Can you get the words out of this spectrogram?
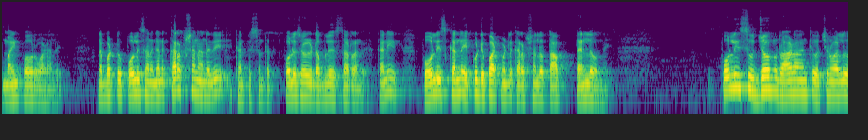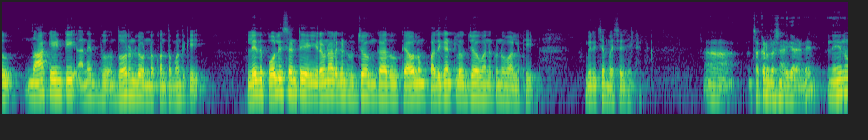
మైండ్ పవర్ వాడాలి. నెంబర్ టూ పోలీస్ అనగానే కరప్షన్ అనేది కనిపిస్తుంటుంది. పోలీసు వాడికి డబ్బులు ఇస్తాడు అని కానీ పోలీస్ కన్నా ఎక్కువ డిపార్ట్మెంట్లు కరప్షన్లో టాప్ టెన్లో ఉన్నాయి. పోలీసు ఉద్యోగం రావడానికి వచ్చిన వాళ్ళు నాకేంటి అనే ధోరణిలో ఉన్న కొంతమందికి లేదు పోలీస్ అంటే ఇరవై నాలుగు గంటల ఉద్యోగం కాదు కేవలం పది గంటల ఉద్యోగం అనుకున్న వాళ్ళకి మీరు ఇచ్చే మెసేజ్ ఏంటండి చక్కటి ప్రశ్న అడిగారండి. నేను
